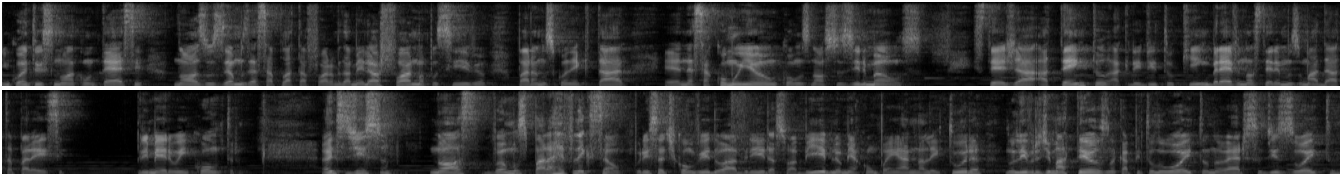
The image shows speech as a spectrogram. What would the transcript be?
Enquanto isso não acontece, nós usamos essa plataforma da melhor forma possível para nos conectar é, nessa comunhão com os nossos irmãos. Esteja atento, acredito que em breve nós teremos uma data para esse primeiro encontro. Antes disso, nós vamos para a reflexão. Por isso eu te convido a abrir a sua Bíblia, me acompanhar na leitura, no livro de Mateus, no capítulo 8, no verso 18.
